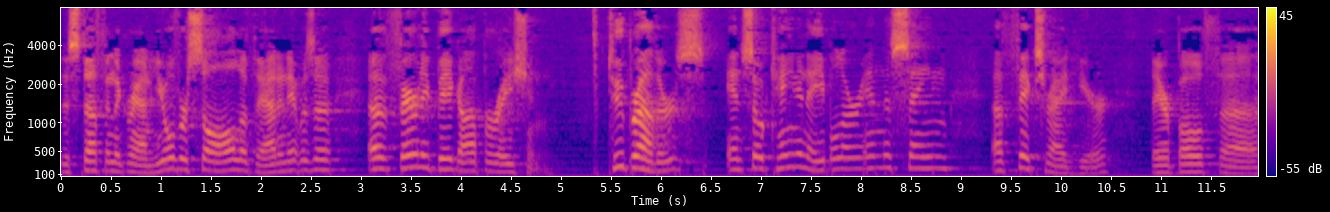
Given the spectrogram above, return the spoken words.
the stuff in the ground. He oversaw all of that, and it was a, a fairly big operation. Two brothers, and so Cain and Abel are in the same uh, fix right here. They are both, uh,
